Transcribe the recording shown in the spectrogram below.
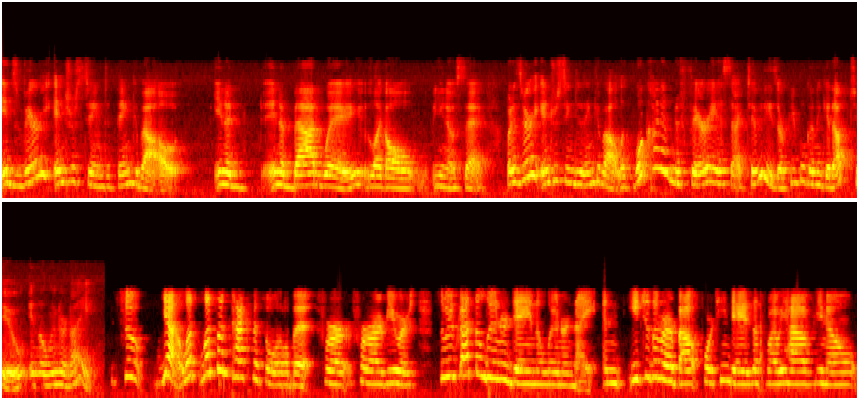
it's very interesting to think about in a in a bad way, like I'll you know say. But it's very interesting to think about like what kind of nefarious activities are people going to get up to in the lunar night? So yeah, let's let's unpack this a little bit for for our viewers. So we've got the lunar day and the lunar night, and each of them are about 14 days. That's why we have you know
